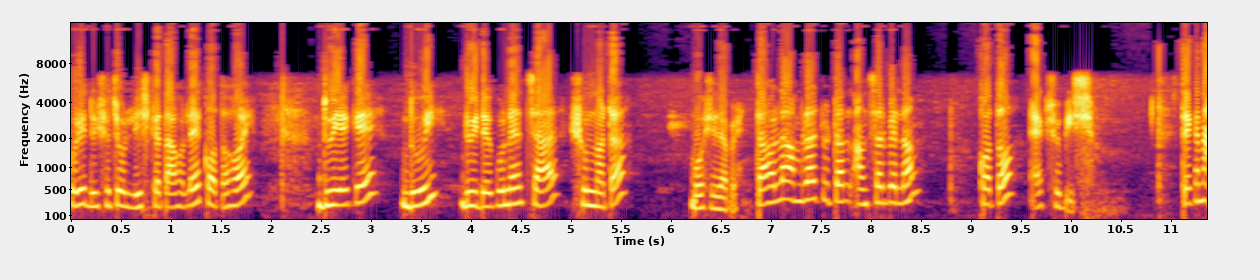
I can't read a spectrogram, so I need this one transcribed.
করি দুইশো চল্লিশকে তাহলে কত হয়? দুই একে দুই দুই দ্বিগুণে চার, শূন্যটা বসে যাবে। তাহলে আমরা টোটাল আনসার পেলাম কত? একশো বিশ। তো এখানে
